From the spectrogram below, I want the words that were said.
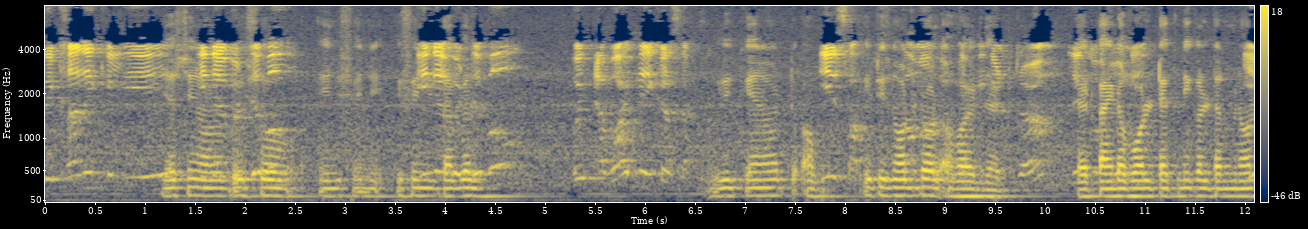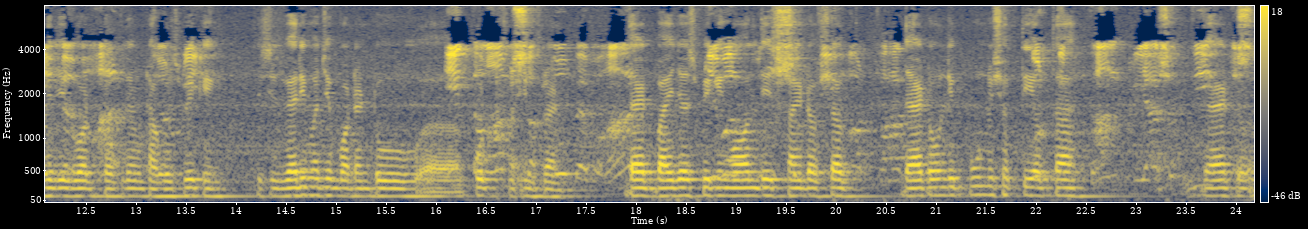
दिखाने के लिए just in order to show infini- infinitable we cannot it is not at all avoid that that kind of all technical terminology is what Prabhupada Thakur speaking. This is very much important to uh, put in front. That by just speaking all these kind of shabd, that only Purna Shakti avatar, दान क्रिया शक्ति that uh,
